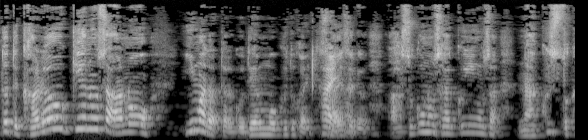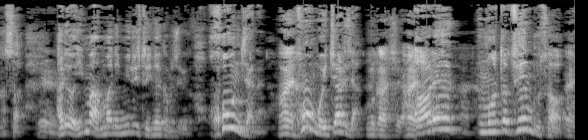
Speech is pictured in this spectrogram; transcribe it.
だってカラオケのさ、あの、今だったらこう、電目とか言ってさ、だけど、あそこの作品をさ、なくすとかさ、ええあるいは今あんまり見る人いないかもしれないけど、本じゃない？はいはい本も一応あるじゃん。昔、はい。あれまた全部さ、え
